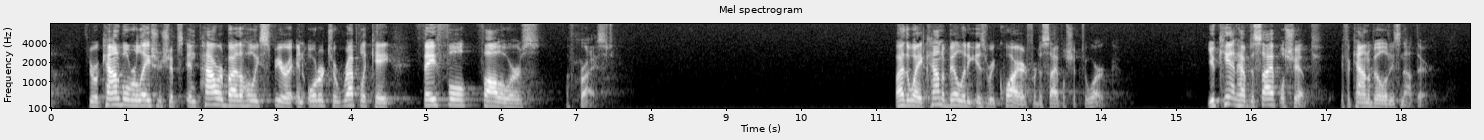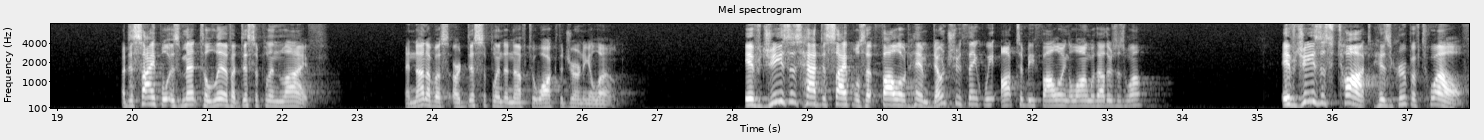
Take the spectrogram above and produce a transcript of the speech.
through accountable relationships empowered by the Holy Spirit in order to replicate faithful followers of Christ. By the way, accountability is required for discipleship to work. You can't have discipleship if accountability is not there. A disciple is meant to live a disciplined life, and none of us are disciplined enough to walk the journey alone. If Jesus had disciples that followed him, don't you think we ought to be following along with others as well? If Jesus taught his group of 12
